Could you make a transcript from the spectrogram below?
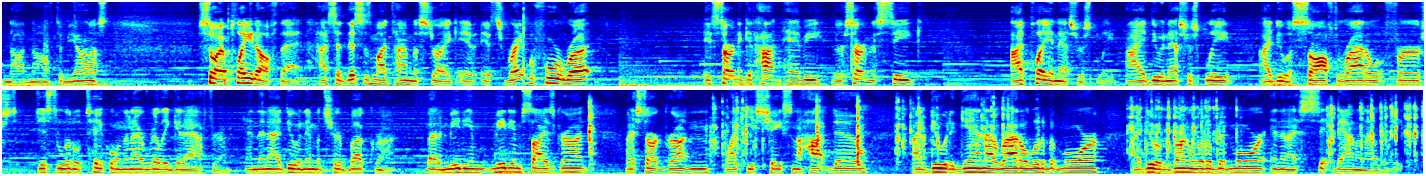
nodding off, to be honest. So I played off that. I said, this is my time to strike. It's right before rut. It's starting to get hot and heavy. They're starting to seek. I play an estrous bleat. I do an estrous bleat. I do a soft rattle at first, just a little tickle, and then I really get after him. And then I do an immature buck grunt, about a medium medium sized grunt. I start grunting like he's chasing a hot doe. I do it again. I rattle a little bit more. I do a grunt a little bit more, and then I sit down and I wait.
